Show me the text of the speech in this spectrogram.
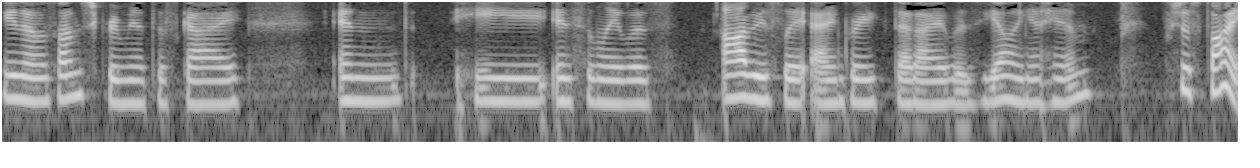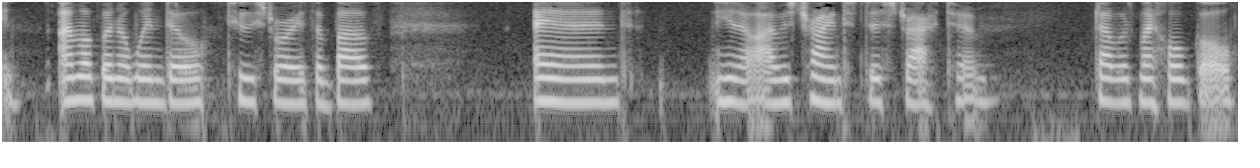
you know so i'm screaming at this guy and he instantly was obviously angry that i was yelling at him which is fine. I'm up in a window two stories above and you know i was trying to distract him. That was my whole goal.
